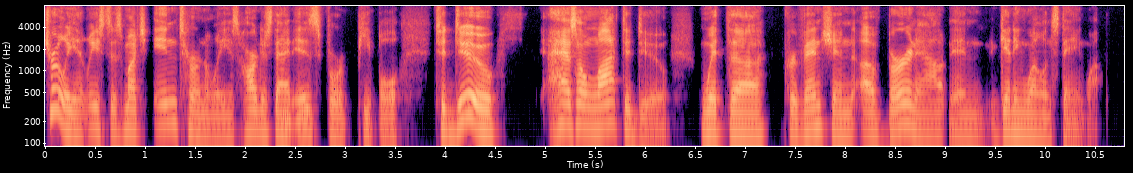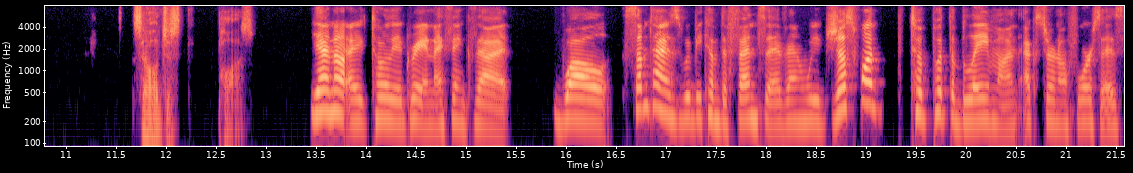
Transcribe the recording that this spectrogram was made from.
truly, at least as much internally, as hard as that mm-hmm. is for people to do, has a lot to do with the prevention of burnout and getting well and staying well. So I'll just pause. Yeah, no, I totally agree. And I think that while sometimes we become defensive and we just want to put the blame on external forces,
